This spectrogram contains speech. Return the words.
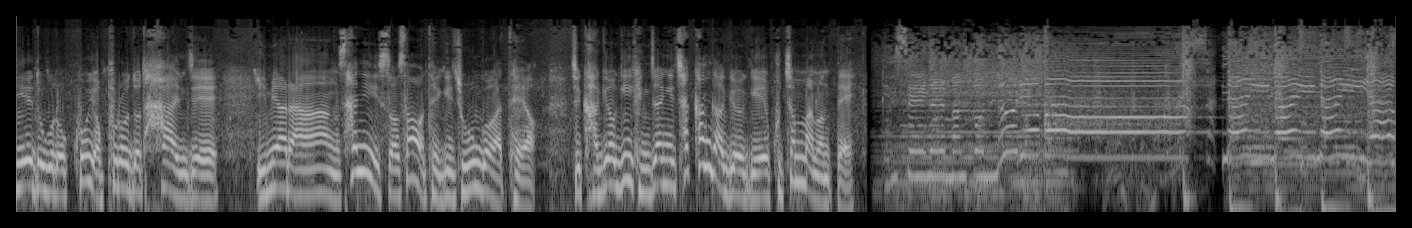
뒤에도 그렇고 옆으로도 다 이제 임야랑 산이 있어서 되게 좋은 것 같아요. 지금 가격이 굉장히 착한 가격이에요. 9천만 원대. 인생을 마음껏 누려봐 나이 나이 나이야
